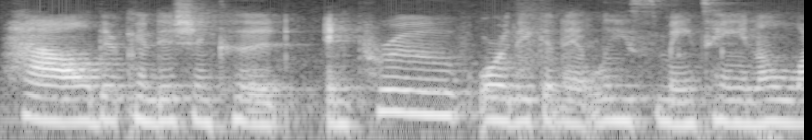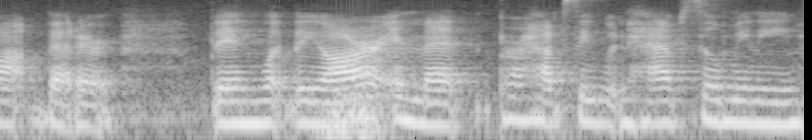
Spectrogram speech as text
how their condition could improve or they could at least maintain a lot better than what they are mm-hmm. and that perhaps they wouldn't have so many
